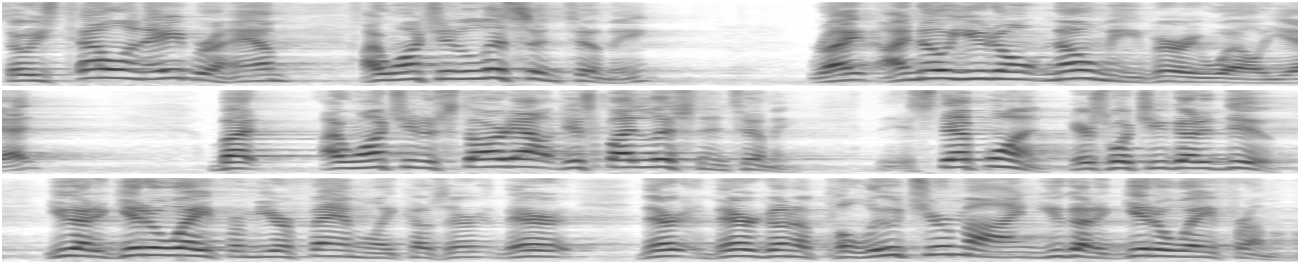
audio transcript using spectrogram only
So he's telling Abraham, I want you to listen to me, right? I know you don't know me very well yet, but I want you to start out just by listening to me. Step one here's what you got to do you got to get away from your family because they're, they're, they're, they're going to pollute your mind. You got to get away from them.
